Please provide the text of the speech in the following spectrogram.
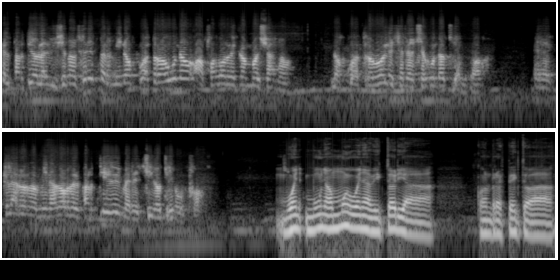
El partido de la División C terminó 4 a 1 a favor de Camboyano. Los cuatro goles en el segundo tiempo. Eh, claro dominador del partido y merecido triunfo. Buen, una muy buena victoria con respecto a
